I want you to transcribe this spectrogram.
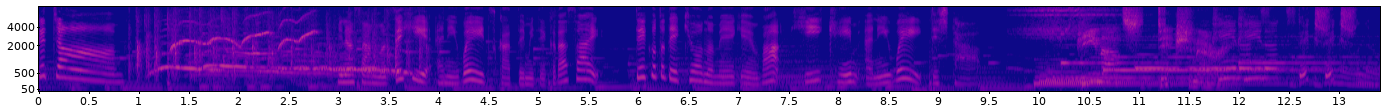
Good job! 皆さんもぜひ Anyway 使ってみてください。ということで今日の名言は「He Came Anyway」でした「ピーナッツ・ディクショナル」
